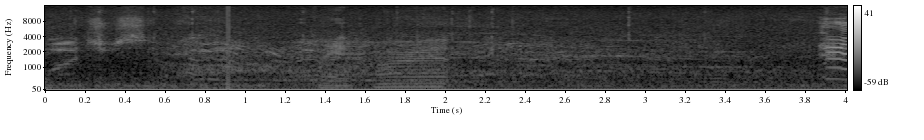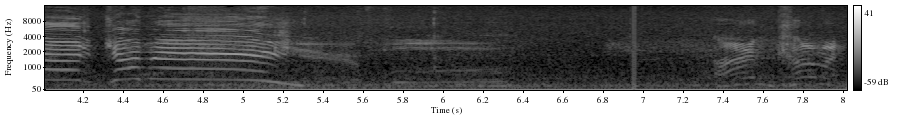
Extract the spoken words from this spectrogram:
Watch yourself. Wait for it. Incoming! Careful. I'm coming.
